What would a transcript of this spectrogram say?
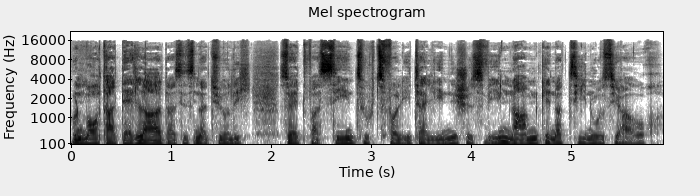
Und Mortadella, das ist natürlich so etwas sehnsuchtsvoll Italienisches, wie im Namen Genazzinos ja auch.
